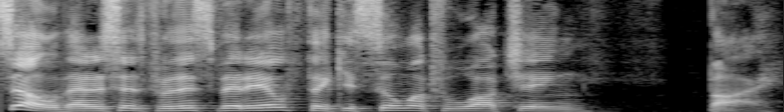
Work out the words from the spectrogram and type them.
So that is it for this video. Thank you so much for watching. Bye.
